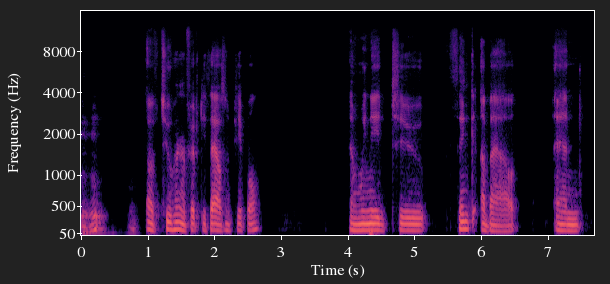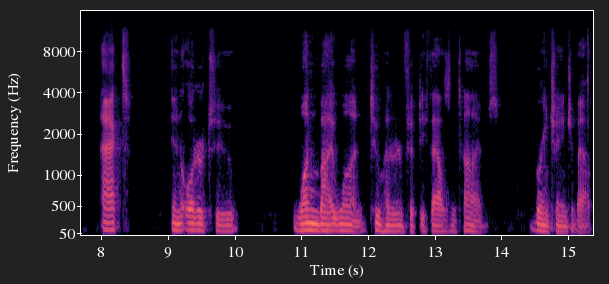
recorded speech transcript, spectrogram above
mm-hmm. of 250,000 people and we need to think about and act in order to one by one 250,000 times bring change about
